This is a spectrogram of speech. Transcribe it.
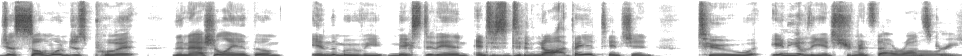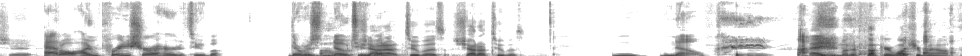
just someone just put the national anthem in the movie, mixed it in, and just did not pay attention to any of the instruments that were on Holy screen shit. at all. I'm pretty sure I heard a tuba. There was no Oh, tuba. Shout out tubas. Shout out tubas. N- no. Hey, you motherfucker, watch your mouth.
